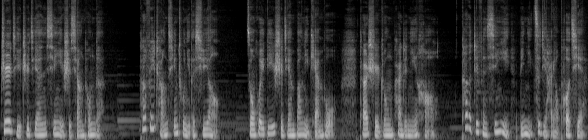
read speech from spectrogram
知己之间心意是相通的，他非常清楚你的需要，总会第一时间帮你填补。他始终盼着你好，他的这份心意比你自己还要迫切。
